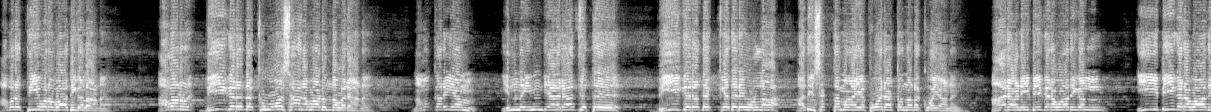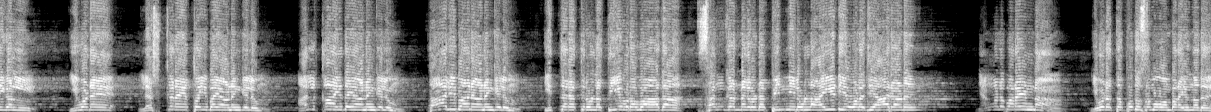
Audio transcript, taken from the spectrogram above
അവർ തീവ്രവാദികളാണ്. അവർ ഭീകരതക്ക് ഓശാന പാടുന്നവരാണ് നമുക്കറിയാം ഇന്ന് ഇന്ത്യ രാജ്യത്ത് ഭീകരതക്കെതിരെയുള്ള അതിശക്തമായ പോരാട്ടം നടക്കുകയാണ്. ആരാണ് ഈ ഭീകരവാദികൾ? ഈ ഭീകരവാദികൾ ഇവിടെ ലഷ്കർ എ തൊയ്ബയാണെങ്കിലും അൽ ഖായിദയാണെങ്കിലും താലിബാൻ ആണെങ്കിലും ഇത്തരത്തിലുള്ള തീവ്രവാദ സംഘടനകളുടെ പിന്നിലുള്ള ഐഡിയോളജി ആരാണ്? ഞങ്ങൾ പറയണ്ട. ഇവിടുത്തെ പൊതുസമൂഹം പറയുന്നത്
